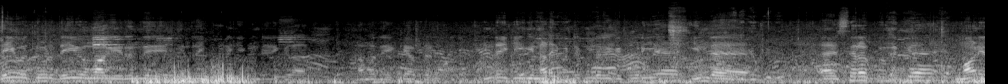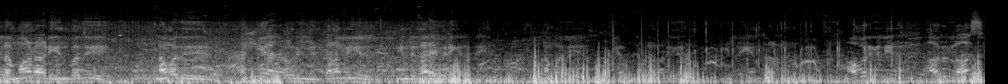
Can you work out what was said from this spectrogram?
தெய்வத்தோடு தெய்வமாக இருந்து நமது கேப்டன். இன்றைக்கு இங்கு நடைபெற்றுக் கொண்டிருக்கக்கூடிய இந்த சிறப்புமிக்க மாநில மாநாடு என்பது நமது அன்னியார் அவர்களின் தலைமையில் இன்று நடைபெறுகிறது. நமது கேப்டன் அவர்கள் இல்லை என்றாலும் அவர்களின் அருள் ஆசி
